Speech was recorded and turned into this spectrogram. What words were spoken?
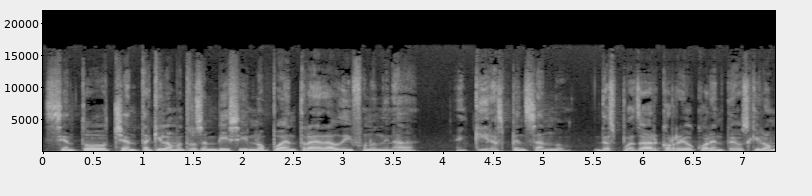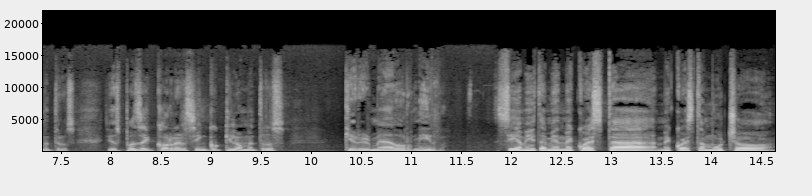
180 kilómetros en bici, no pueden traer audífonos ni nada. ¿En qué irás pensando? Después de haber corrido 42 kilómetros. Y después de correr 5 kilómetros, quiero irme a dormir. Sí, a mí también me cuesta, me cuesta mucho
